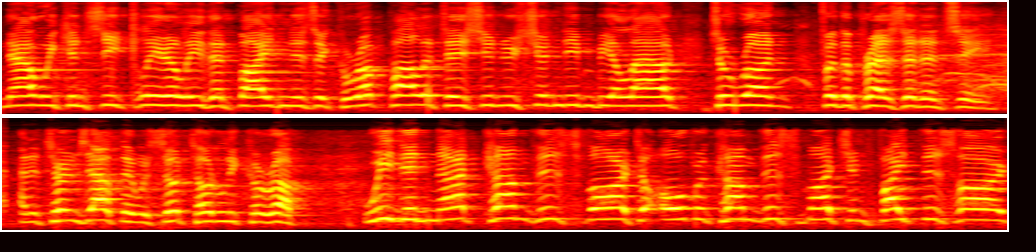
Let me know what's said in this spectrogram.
Now we can see clearly that Biden is a corrupt politician who shouldn't even be allowed to run for the presidency. And it turns out they were so totally corrupt. We did not come this far to overcome this much and fight this hard,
